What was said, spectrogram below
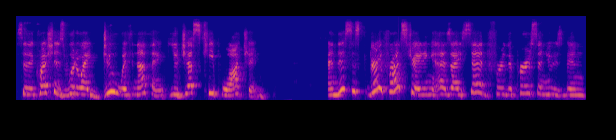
So the question is, what do I do with nothing? You just keep watching. And this is very frustrating, as I said, for the person who's been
